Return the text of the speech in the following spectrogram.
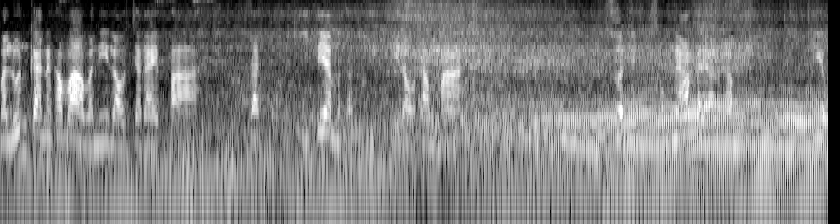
มาลุ้นกันนะครับว่าวันนี้เราจะได้ปลาสักกี่เตี้ยมนะครับที่เราทำมา ส่วนหนึ่งส่งน้ำไปแล้วนะครับเดี๋ยว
